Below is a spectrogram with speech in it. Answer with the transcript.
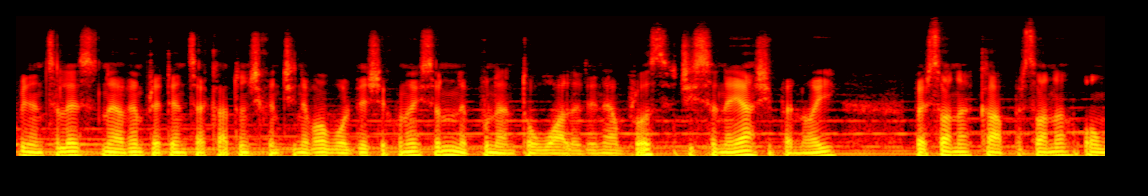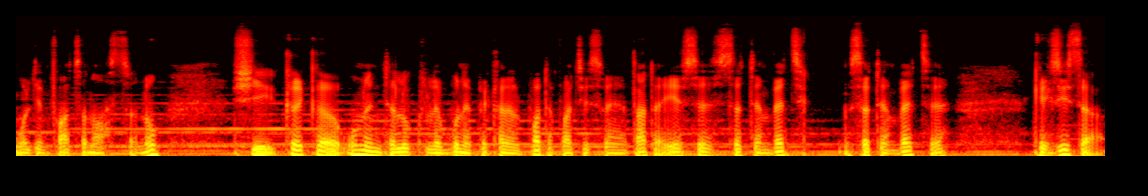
bineînțeles, noi avem pretenția că atunci când cineva vorbește cu noi să nu ne pună într-o oală de neam prost, ci să ne ia și pe noi, persoană ca persoană, omul din fața noastră, nu? Și cred că unul dintre lucrurile bune pe care îl poate face sănătatea este să te înveți, să te învețe că există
